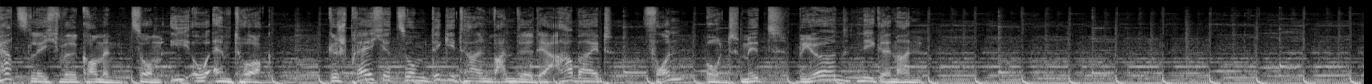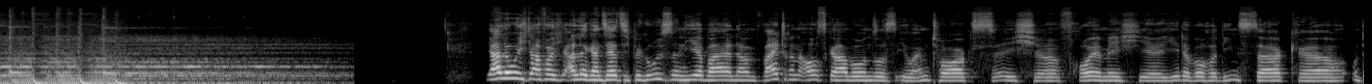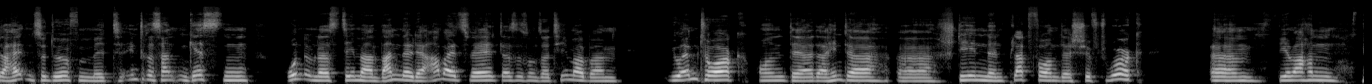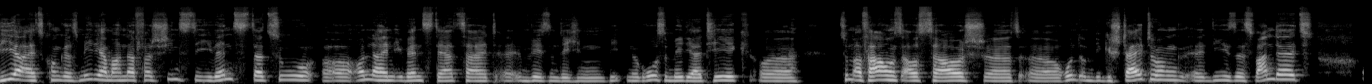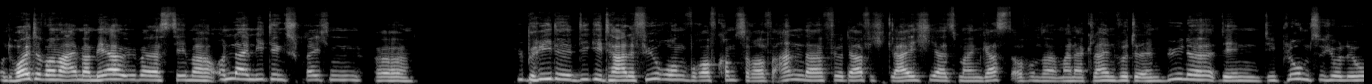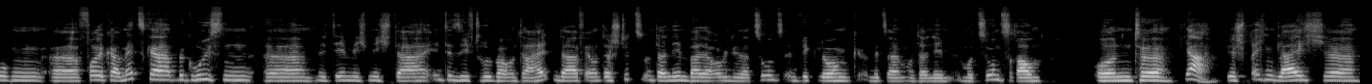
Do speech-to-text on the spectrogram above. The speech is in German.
Herzlich willkommen zum IOM Talk. Gespräche zum digitalen Wandel der Arbeit von und mit Björn Nigelmann. Ja, hallo, ich darf euch alle ganz herzlich begrüßen hier bei einer weiteren Ausgabe unseres IOM Talks. Ich äh, freue mich, hier jede Woche Dienstag äh, unterhalten zu dürfen mit interessanten Gästen rund um das Thema Wandel der Arbeitswelt. Das ist unser Thema beim IOM Talk und der dahinter äh, stehenden Plattform der Shift Work. Ähm, wir machen, wir als Kongress Media machen da verschiedenste Events dazu, äh, Online-Events derzeit äh, im Wesentlichen, bieten eine große Mediathek äh, zum Erfahrungsaustausch äh, äh, rund um die Gestaltung äh, dieses Wandels. Und heute wollen wir einmal mehr über das Thema Online-Meetings sprechen hybride digitale Führung, worauf kommt es darauf an? Dafür darf ich gleich hier als meinen Gast auf unserer, meiner kleinen virtuellen Bühne den Diplompsychologen äh, Volker Metzger begrüßen, äh, mit dem ich mich da intensiv drüber unterhalten darf. Er unterstützt Unternehmen bei der Organisationsentwicklung mit seinem Unternehmen Emotionsraum. Und äh, ja, wir sprechen gleich, äh,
